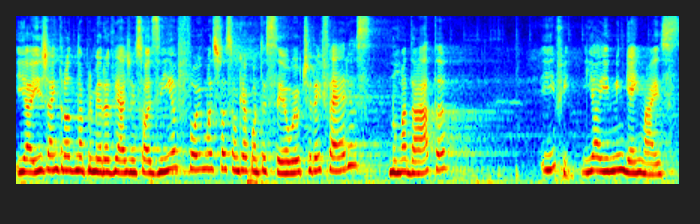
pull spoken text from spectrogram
E aí, já entrando na primeira viagem sozinha, foi uma situação que aconteceu. Eu tirei férias numa data e, enfim, e aí ninguém mais.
